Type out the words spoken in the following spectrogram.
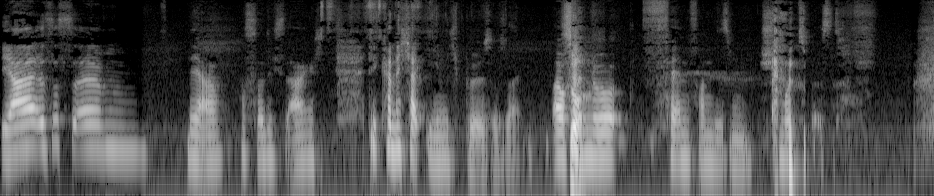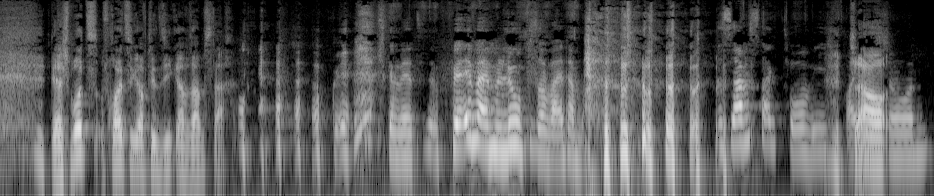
ja, es ist, ähm, ja, was soll ich sagen? Ich, die kann ich ja eh nicht böse sein. Auch so. wenn du Fan von diesem Schmutz bist. Der Schmutz freut sich auf den Sieg am Samstag. okay, das können wir jetzt für immer im Loop so weitermachen. Samstag, Tobi. Ich freue mich schon.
